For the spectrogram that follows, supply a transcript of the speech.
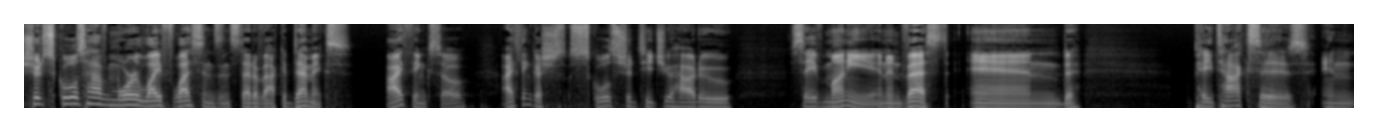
Should schools have more life lessons instead of academics? I think so. I think sh- schools should teach you how to save money and invest and pay taxes and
